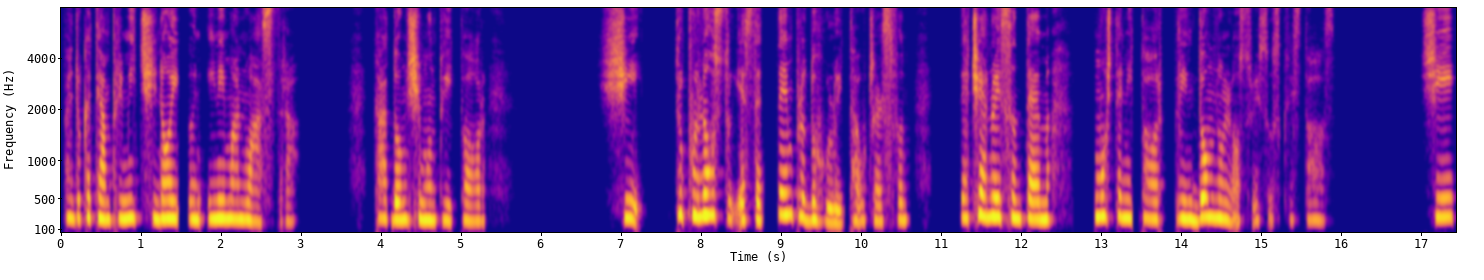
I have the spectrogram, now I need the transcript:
pentru că Te-am primit și noi în inima noastră, ca Domn și Mântuitor, și trupul nostru este templul Duhului Tău cel Sfânt, de aceea noi suntem moștenitori prin Domnul nostru Isus Hristos. Și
